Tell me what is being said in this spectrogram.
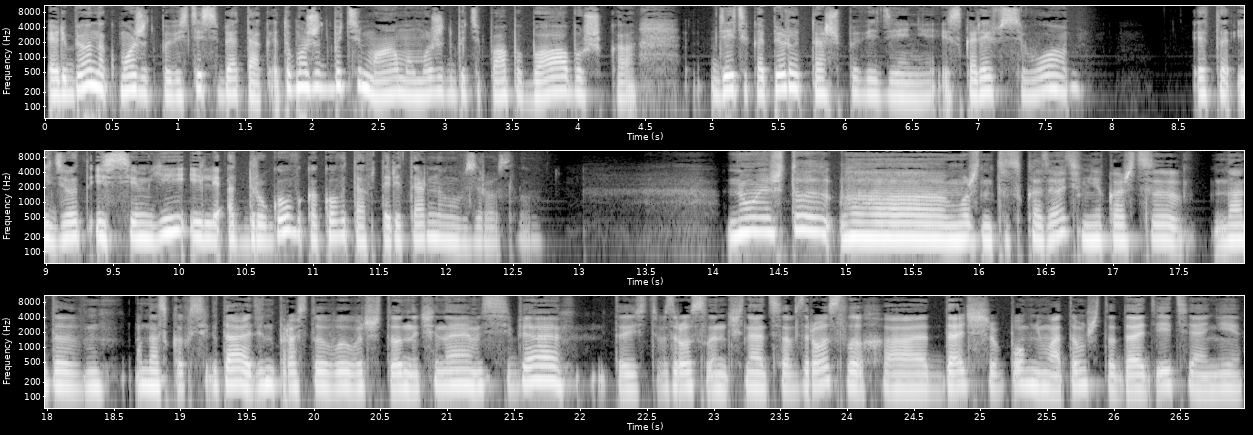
ребенок может повести себя так. Это может быть и мама, может быть и папа, бабушка. Дети копируют наше поведение, и, скорее всего, это идет из семьи или от другого какого-то авторитарного взрослого. Ну и что э, можно тут сказать? Мне кажется, надо у нас, как всегда, один простой вывод, что начинаем с себя, то есть взрослые начинают со взрослых, а дальше помним о том, что да, дети, они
